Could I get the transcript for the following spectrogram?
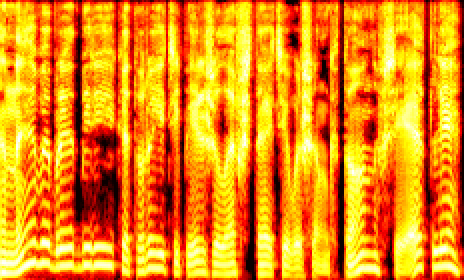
Нева Брэдбери, которая теперь жила в штате Вашингтон, в Сиэтле,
